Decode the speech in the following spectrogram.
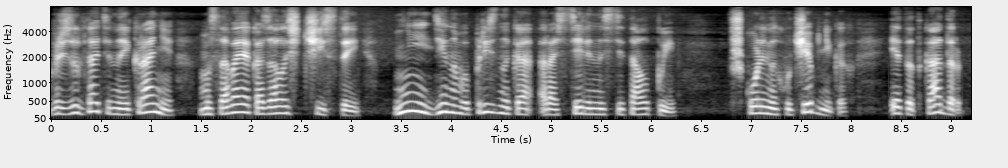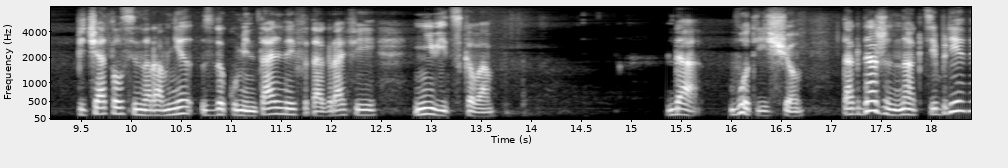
В результате на экране мостовая оказалась чистой, ни единого признака растерянности толпы. В школьных учебниках этот кадр печатался наравне с документальной фотографией Невицкого. Да, вот еще – Тогда же, на октябре,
